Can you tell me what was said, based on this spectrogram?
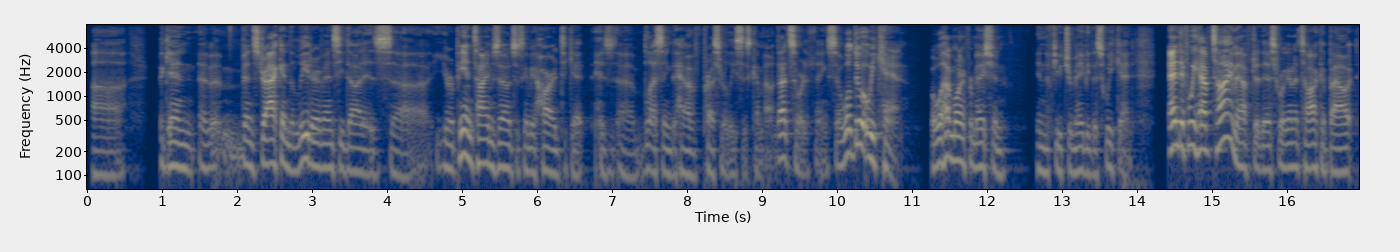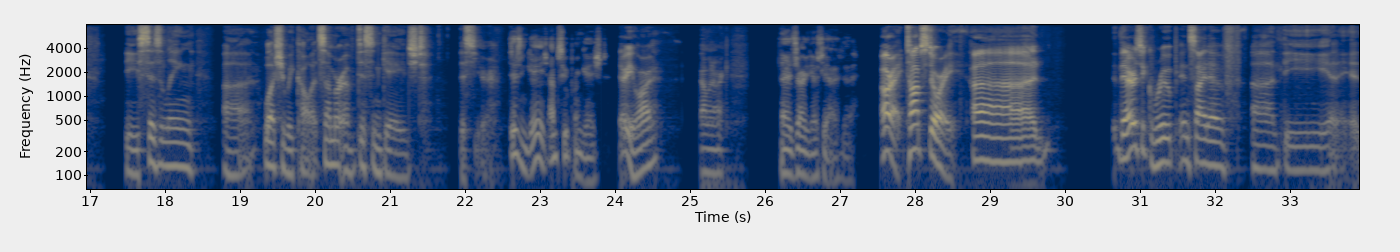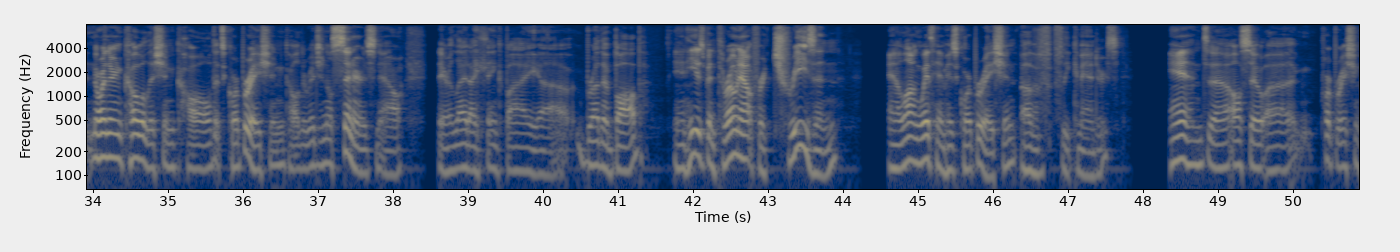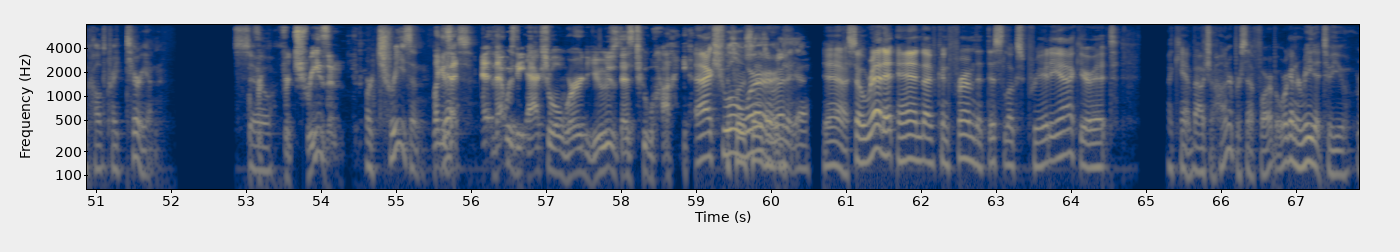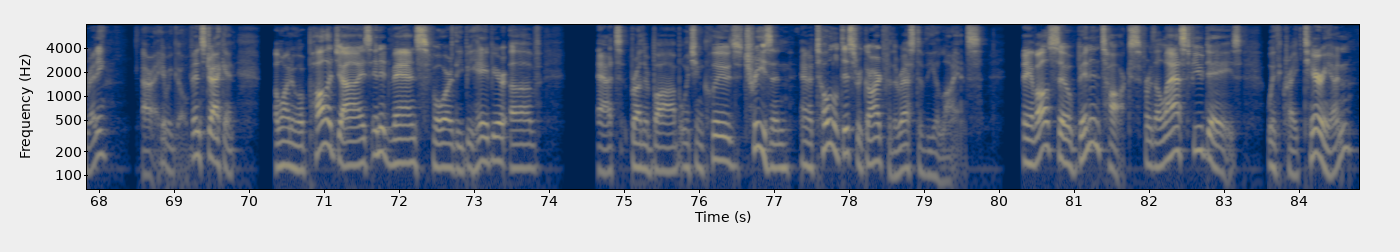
Uh, again, uh, Vince Draken, the leader of NC Dot, is uh, European time zone, so it's going to be hard to get his uh, blessing to have press releases come out, that sort of thing. So we'll do what we can, but we'll have more information in the future, maybe this weekend. And if we have time after this, we're going to talk about the sizzling, uh, what should we call it? Summer of Disengaged this year. Disengaged? I'm super engaged. There you are, Dominic. Hey, sorry, guys. Yeah, yeah. All right, top story. Uh, there's a group inside of uh, the Northern Coalition called, it's a corporation called Original Sinners now. They are led, I think, by uh, Brother Bob, and he has been thrown out for treason, and along with him, his corporation of fleet commanders, and uh, also a corporation called Criterion. So for, for treason or treason, like is yes. that that was the actual word used as to why? Actual word, Reddit, yeah, yeah. So Reddit, and I've confirmed that this looks pretty accurate. I can't vouch 100% for it, but we're going to read it to you. Ready? All right, here we go. Vince Draken. I want to apologize in advance for the behavior of at Brother Bob, which includes treason and a total disregard for the rest of the alliance. They have also been in talks for the last few days with Criterion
